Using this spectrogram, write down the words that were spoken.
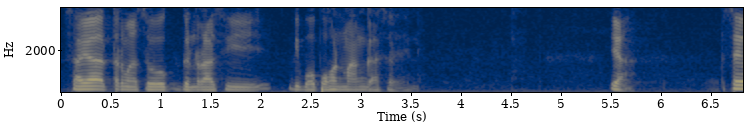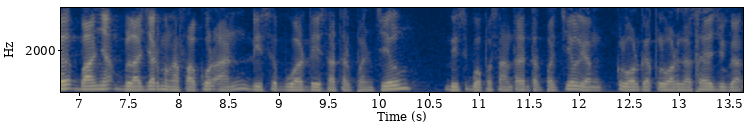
Saya termasuk generasi di bawah pohon mangga saya ini. Ya, saya banyak belajar menghafal Quran di sebuah desa terpencil, di sebuah pesantren terpencil yang keluarga-keluarga saya juga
